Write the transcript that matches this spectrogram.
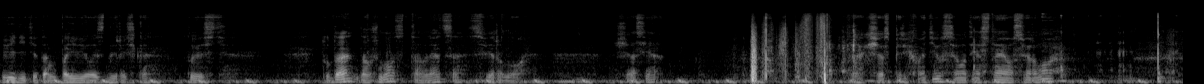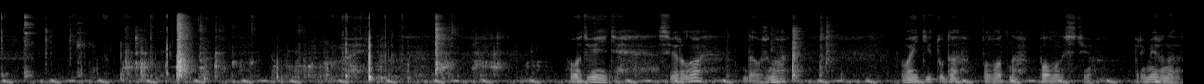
Видите, там появилась дырочка. То есть туда должно вставляться сверло. Сейчас я... Так, сейчас перехватился. Вот я ставил сверло. Вот видите, сверло должно войти туда плотно, полностью. Примерно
